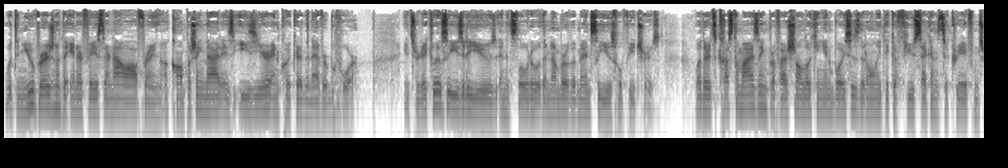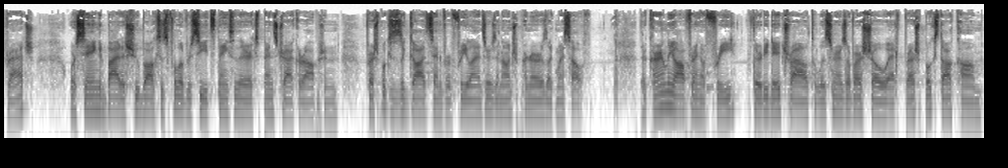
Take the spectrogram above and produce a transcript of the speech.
With the new version of the interface they're now offering, accomplishing that is easier and quicker than ever before. It's ridiculously easy to use and it's loaded with a number of immensely useful features. Whether it's customizing professional looking invoices that only take a few seconds to create from scratch, or saying goodbye to shoeboxes full of receipts thanks to their expense tracker option, FreshBooks is a godsend for freelancers and entrepreneurs like myself. They're currently offering a free 30-day trial to listeners of our show at freshbooks.com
